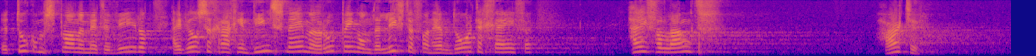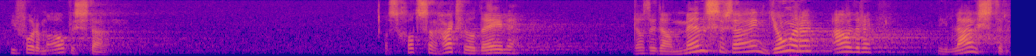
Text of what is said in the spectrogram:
de toekomstplannen met de wereld. Hij wil ze graag in dienst nemen, een roeping om de liefde van hem door te geven. Hij verlangt harten die voor hem openstaan. Als God zijn hart wil delen, dat er dan mensen zijn, jongeren, ouderen, die luisteren.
